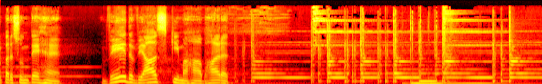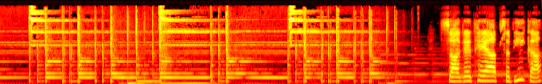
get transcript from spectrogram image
पर सुनते हैं वेद व्यास की महाभारत। स्वागत है आप सभी का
